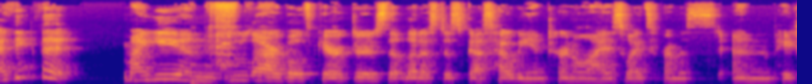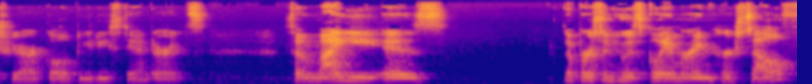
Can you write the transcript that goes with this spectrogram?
I think that Maggie and Lula are both characters that let us discuss how we internalize white supremacist and patriarchal beauty standards. So Maggie is the person who is glamoring herself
